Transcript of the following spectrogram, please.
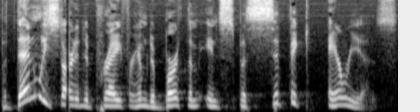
but then we started to pray for him to birth them in specific areas.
